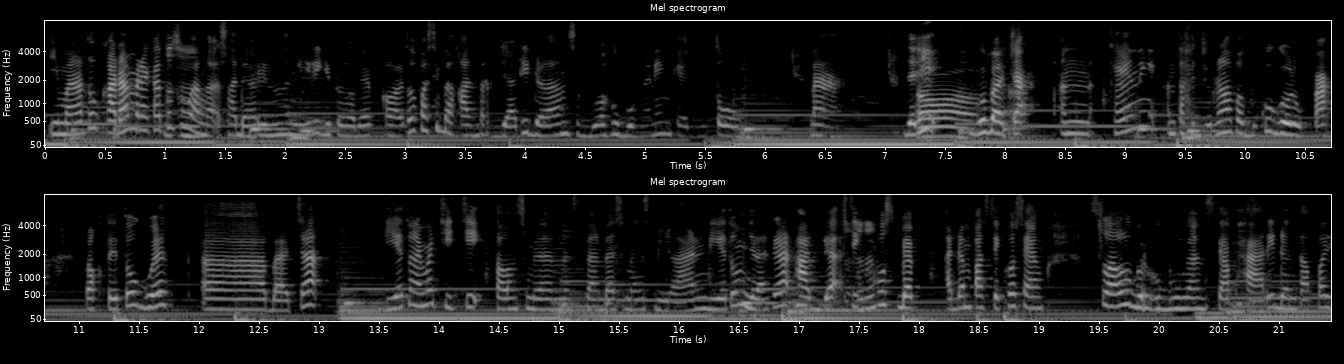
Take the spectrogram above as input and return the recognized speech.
Gimana tuh kadang mereka tuh suka nggak sadarin sendiri gitu loh beb. Kalau itu pasti bakalan terjadi dalam sebuah hubungan yang kayak gitu. Nah jadi Oh. gue baca en, kayak nih entah jurnal apa buku gue lupa. Waktu itu gue eh, baca dia tuh namanya Cici tahun 19- 1999 dia tuh menjelaskan ada siklus beb. Ada empat siklus yang selalu berhubungan setiap hari dan tanpa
